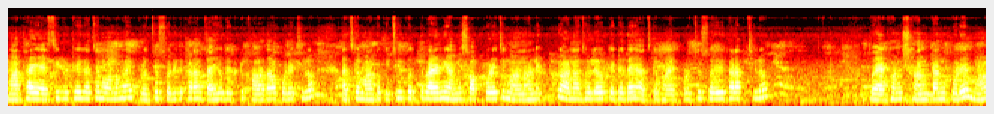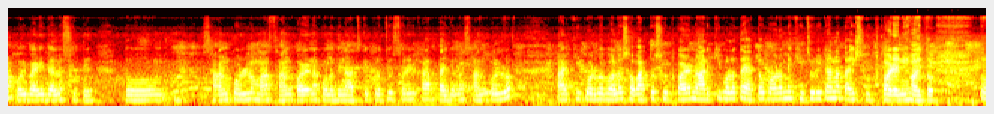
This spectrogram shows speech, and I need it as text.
মাথায় অ্যাসিড উঠে গেছে মনে হয়, প্রচুর শরীর খারাপ, যাই হোক একটু খাওয়া দাওয়া করেছিল। আজকে মা তো কিছুই করতে পারেনি, আমি সব করেছি, মা নাহলে একটু আনাজ হলেও কেটে দেয়, আজকে মায়ের প্রচুর শরীর খারাপ ছিল। তো এখন স্নান টান করে মা ওই বাড়ি গেল শুতে। তো স্নান করল, মা স্নান করে না কোনো দিন আজকে প্রচুর শরীর খারাপ, তাই জন্য স্নান করল। আর কি করবে বলো, সবার তো শ্যুট করে না। আর কি বলো তো এত গরমে খিচুড়িটা না তাই শ্যুট করেনি হয়তো। তো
